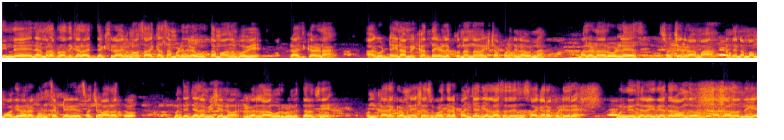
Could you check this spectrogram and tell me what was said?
ಹಿಂದೆ ನಿರ್ಮಲ ಪ್ರಾಧಿಕಾರ ಅಧ್ಯಕ್ಷರಾಗೂ ಸಹ ಕೆಲಸ ಮಾಡಿದರೆ ಉತ್ತಮ ಅನುಭವಿ ರಾಜಕಾರಣ ಹಾಗೂ ಡೈನಾಮಿಕ್ ಅಂತ ಹೇಳೋಕ್ಕೂ ನಾನು ಇಷ್ಟಪಡ್ತೀನಿ ಅವ್ರನ್ನ. ಮಲ್ಲಣ್ಣನವರು ಒಳ್ಳೆ ಸ್ವಚ್ಛ ಗ್ರಾಮ, ಮತ್ತು ನಮ್ಮ ಮೋದಿಯವರ ಕಾನ್ಸೆಪ್ಟ್ ಏನಿದೆ, ಸ್ವಚ್ಛ ಭಾರತ್, ಮತ್ತು ಜಲ ಇವೆಲ್ಲ ಊರುಗಳಿಗೆ ತಲುಪಿಸಿ ಒಂದು ಕಾರ್ಯಕ್ರಮನ ಯಶಸ್ಸುಗೊಳ್ತಾರೆ ಪಂಚಾಯತ್ ಎಲ್ಲ ಸದಸ್ಯರು ಸಹಕಾರ ಕೊಟ್ಟಿದ್ದಾರೆ. ಮುಂದಿನ ಸಲ ಇದೇ ಥರ ಒಂದು ಸಹಕಾರದೊಂದಿಗೆ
